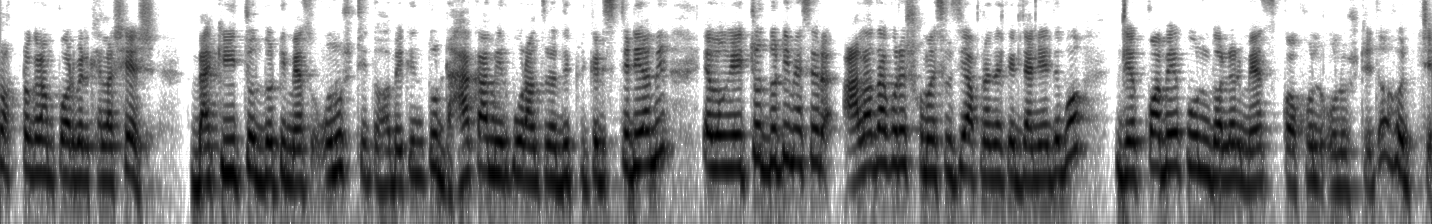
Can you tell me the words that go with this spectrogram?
চট্টগ্রাম পর্বের খেলা শেষ। বাকি চোদ্দটি ম্যাচ অনুষ্ঠিত হবে কিন্তু ঢাকা মিরপুর আন্তর্জাতিক ক্রিকেট স্টেডিয়ামে এবং এই চোদ্দটি ম্যাচের আলাদা করে সময়সূচি আপনাদেরকে জানিয়ে দেবো যে কবে কোন দলের ম্যাচ কখন অনুষ্ঠিত হচ্ছে।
